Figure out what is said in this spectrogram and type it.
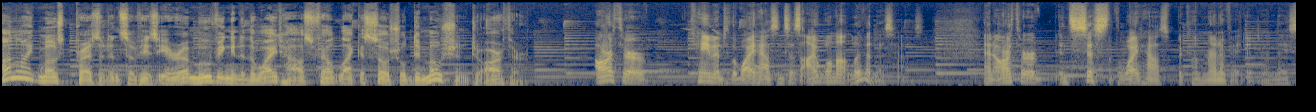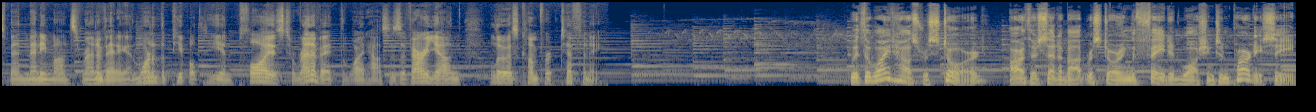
Unlike most presidents of his era, moving into the White House felt like a social demotion to Arthur. Arthur came into the White House and says, I will not live in this house. And Arthur insists that the White House become renovated, and they spend many months renovating. And one of the people that he employs to renovate the White House is a very young Louis Comfort Tiffany. With the White House restored, Arthur set about restoring the faded Washington party scene.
